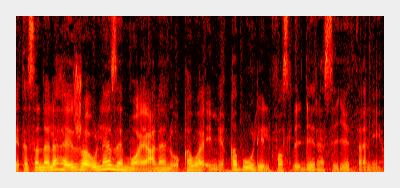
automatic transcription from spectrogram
يتسنى لها إجراء اللازم وإعلان قوائم قبول الفصل الدراسي الثاني.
